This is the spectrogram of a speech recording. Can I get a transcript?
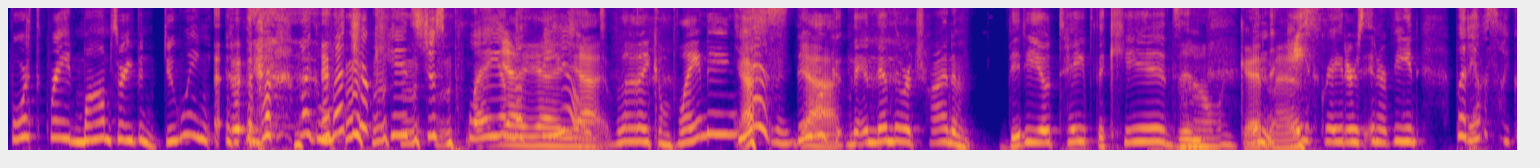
fourth grade moms are even doing? like, let your kids just play yeah, on the yeah, field. yeah. Were they complaining? Yes, they yeah. were, and then they were trying to videotape the kids, and, oh my and the eighth graders intervened. But it was like,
